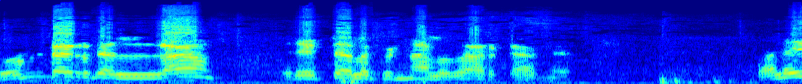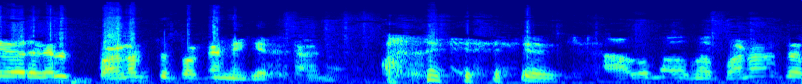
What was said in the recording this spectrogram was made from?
தொண்டர்கள்லாம் ரெட்டால பின்னாலதான் இருக்காங்க. தலைவர்கள் பணத்து பக்கம் நிக்கிறாங்க. அவங்க அவங்க பணத்தை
